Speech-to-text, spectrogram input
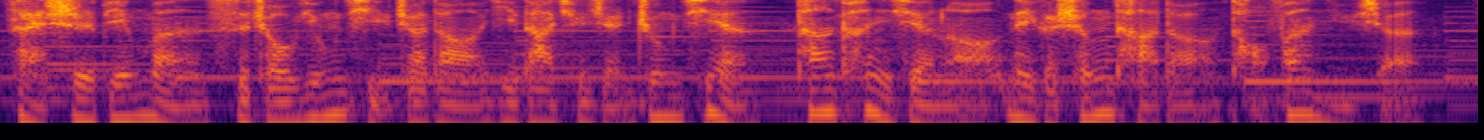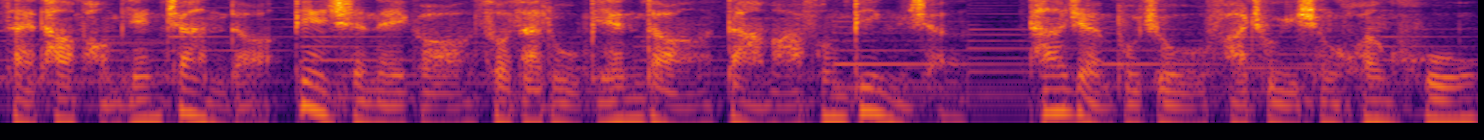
在士兵们四周拥挤着的一大群人中间，他看见了那个生他的讨饭女人。在他旁边站的便是那个坐在路边的大麻风病人。他忍不住发出一声欢呼，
